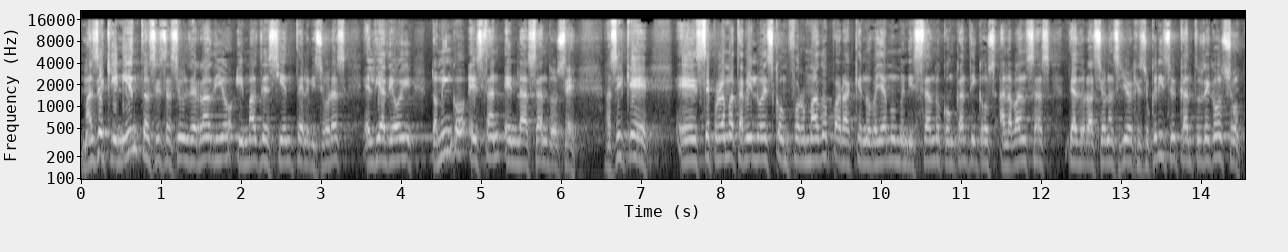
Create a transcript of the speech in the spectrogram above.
más de 500 estaciones de radio y más de 100 televisoras el día de hoy, domingo, están enlazándose. Así que este programa también lo es conformado para que nos vayamos ministrando con cánticos, alabanzas de adoración al Señor Jesucristo y cantos de gozo.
